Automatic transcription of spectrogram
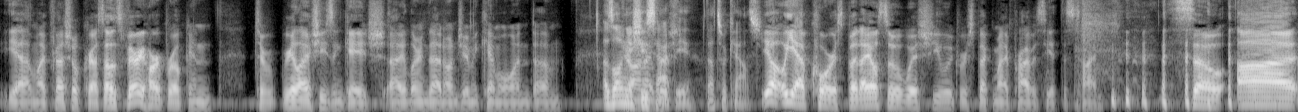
yeah, my professional crush. I was very heartbroken to realize she's engaged. I learned that on Jimmy Kimmel, and um, As long as she's I wish- happy, that's what counts. Yeah, oh yeah, of course. But I also wish you would respect my privacy at this time. so, uh,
